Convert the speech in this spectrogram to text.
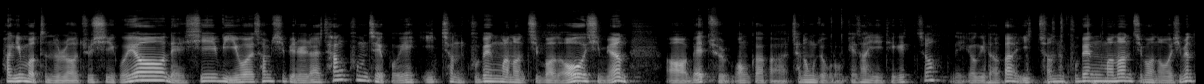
확인 버튼 눌러 주시고요. 네, 12월 31일 날 상품 재고액 2,900만 원 집어 넣으시면 어, 매출 원가가 자동적으로 계산이 되겠죠. 네, 여기다가 2,900만 원 집어 넣으시면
